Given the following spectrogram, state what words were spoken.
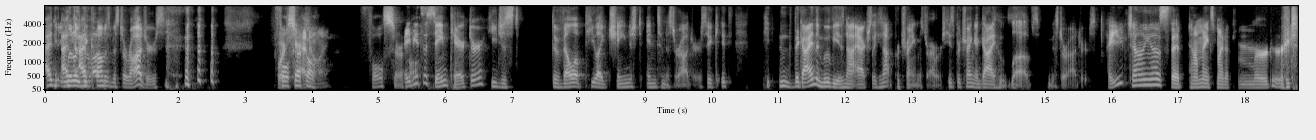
I, he literally I love becomes Mr. Rogers. full circle. Full circle. Maybe it's the same character. He just developed. He like changed into Mr. Rogers. It, it, he, the guy in the movie is not actually. He's not portraying Mr. Rogers. He's portraying a guy who loves Mr. Rogers. Are you telling us that Tom Hanks might have murdered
